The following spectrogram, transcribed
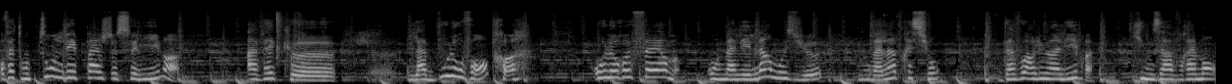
En fait, on tourne les pages de ce livre avec euh, la boule au ventre. On le referme, on a les larmes aux yeux, on a l'impression d'avoir lu un livre qui nous a vraiment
